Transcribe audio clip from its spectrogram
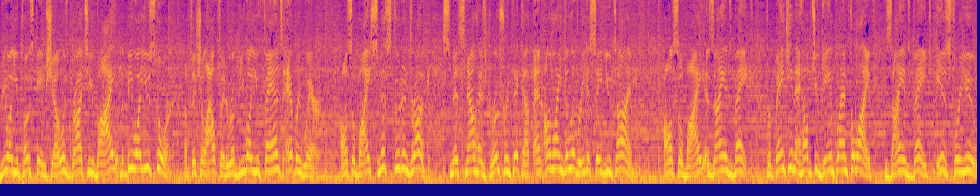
BYU postgame show is brought to you by the BYU Store, official outfitter of BYU fans everywhere. Also by Smith's Food and Drug. Smith's now has grocery pickup and online delivery to save you time. Also by Zions Bank. For banking that helps you game plan for life, Zions Bank is for you.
